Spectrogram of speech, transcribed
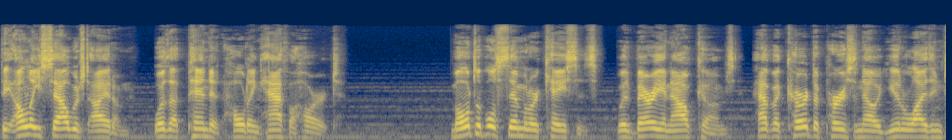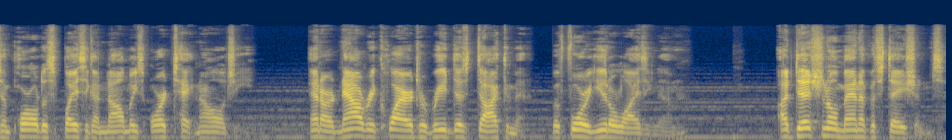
The only salvaged item was a pendant holding half a heart. Multiple similar cases, with varying outcomes, have occurred to personnel utilizing temporal displacing anomalies or technology, and are now required to read this document before utilizing them. Additional Manifestations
